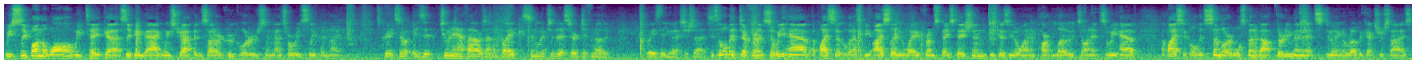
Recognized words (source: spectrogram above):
We sleep on the wall. We take a sleeping bag and we strap it inside our crew quarters, and that's where we sleep at night. It's great. So is it two and a half hours on a bike similar to this or different other ways that you exercise? It's a little bit different. So we have a bicycle that has to be isolated away from space station because you don't want to impart loads on it. So we have a bicycle that's similar. We'll spend about 30 minutes doing aerobic exercise.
